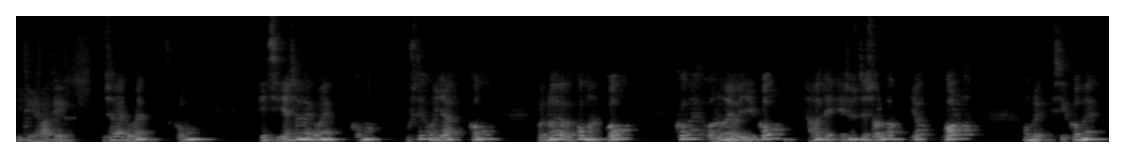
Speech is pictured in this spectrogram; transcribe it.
Dice, abate, ¿es hora de comer? ¿Cómo? Que si ya es de comer. ¿Cómo? ¿Usted come ya? ¿Cómo? Pues no veo que coma. ¿Cómo? ¿Come o no me oye? ¿Cómo? Abate, ¿es usted sordo? ¿Yo? ¿Gordo? Hombre, si come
